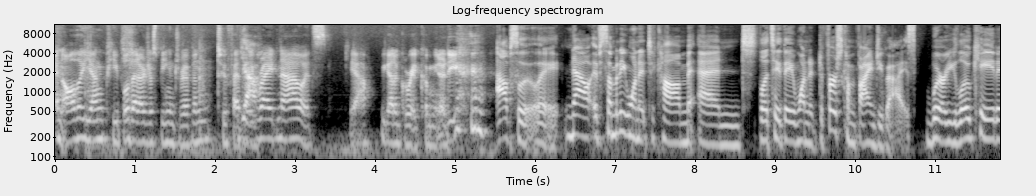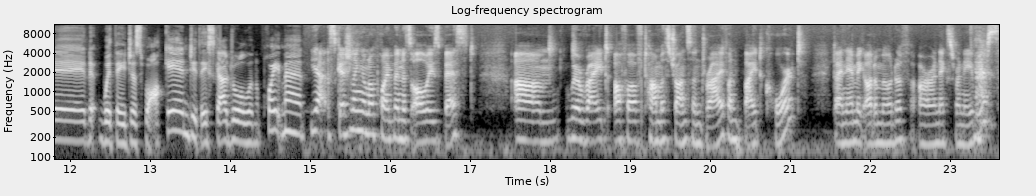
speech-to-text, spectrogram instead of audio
And all the young people that are just being driven to Frederick yeah. right now, it's yeah, we got a great community. Absolutely. Now, if somebody wanted to come and let's say they wanted to first come find you guys, where are you located? Would they just walk in? Do they schedule an appointment? Yeah, scheduling an appointment is always best. Um, we're right off of Thomas Johnson Drive on Byte Court. Dynamic Automotive are our next door neighbors.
